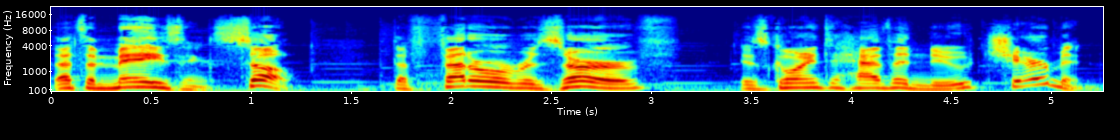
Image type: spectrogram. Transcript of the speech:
That's amazing. So, the Federal Reserve is going to have a new chairman.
